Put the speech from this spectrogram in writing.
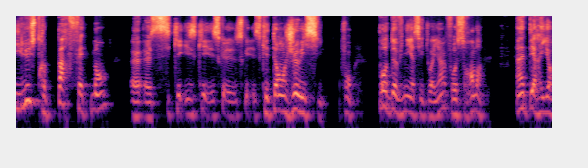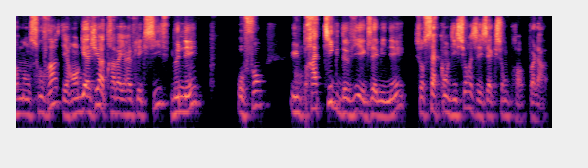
illustre parfaitement ce, qui, est en jeu ici. pour devenir citoyen, il faut se rendre intérieurement souverain, c'est-à-dire engager un travail réflexif, mener, au fond, une pratique de vie examinée sur sa condition et ses actions propres. Voilà.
